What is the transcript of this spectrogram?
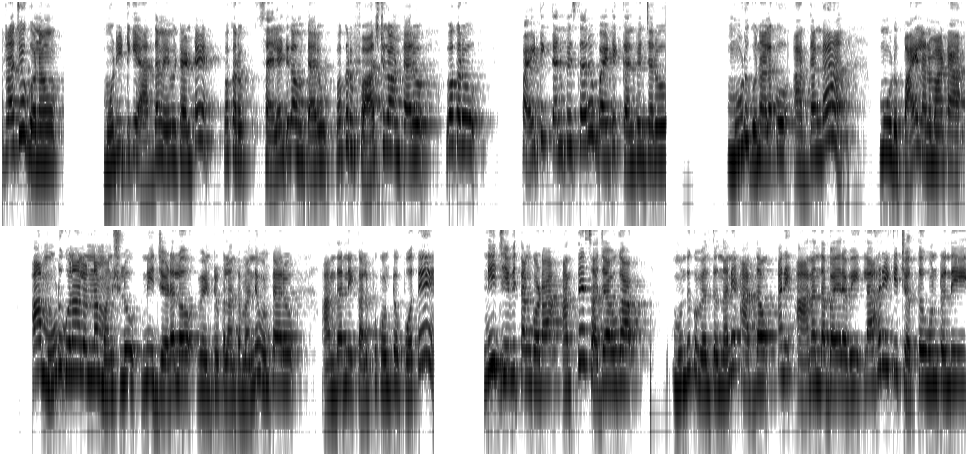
రజోగుణం. మూడింటికి అర్థం ఏమిటంటే ఒకరు సైలెంట్గా ఉంటారు ఒకరు ఫాస్ట్గా ఉంటారు ఒకరు బయటికి కనిపిస్తారు బయటికి కనిపించరు. మూడు గుణాలకు అర్థంగా మూడు పాయలన్నమాట. ఆ మూడు గుణాలున్న మనుషులు నీ జడలో వెంట్రుకలంతమంది ఉంటారు. అందరినీ కలుపుకుంటూ పోతే నీ జీవితం కూడా అంతే సజావుగా ముందుకు వెళ్తుందని అర్థం అని ఆనంద భైరవి లహరికి చెప్తూ ఉంటుంది.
